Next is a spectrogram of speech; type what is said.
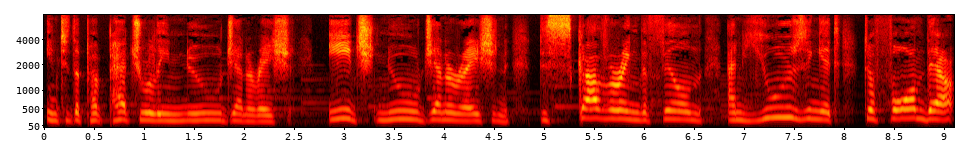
into the perpetually new generation. Each new generation discovering the film and using it to form their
